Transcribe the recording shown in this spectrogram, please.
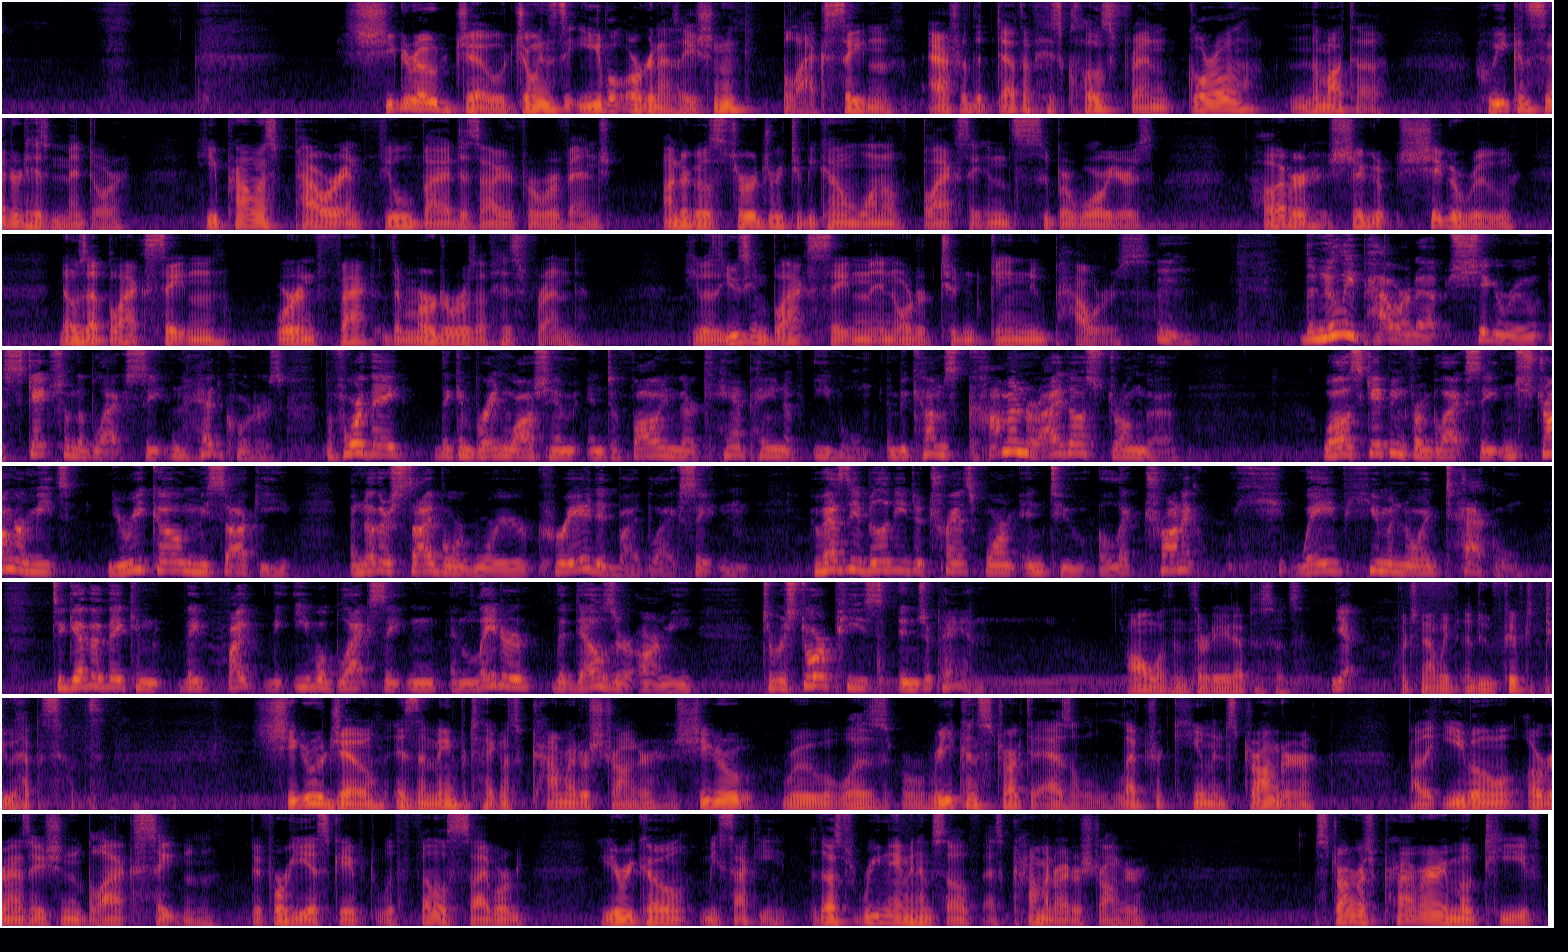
Shigeru Joe joins the evil organization Black Satan after the death of his close friend Goro Namata, who he considered his mentor. He promised power and fueled by a desire for revenge, undergoes surgery to become one of Black Satan's super warriors. However, Shig- Shigeru knows that Black Satan were in fact the murderers of his friend. He was using Black Satan in order to gain new powers. Hmm. The newly powered up Shigeru escapes from the Black Satan headquarters before they, they can brainwash him into following their campaign of evil and becomes Kamen Rider Stronger. While escaping from Black Satan, Stronger meets Yuriko Misaki, another cyborg warrior created by Black Satan, who has the ability to transform into electronic wave humanoid tackle. Together they can they fight the evil Black Satan and later the Delzer army to restore peace in Japan. all within 38 episodes, Yeah. which now we do 52 episodes. Shigeru Joe is the main protagonist of Kamen Rider Stronger. Shigeru was reconstructed as electric human Stronger by the evil organization Black Satan before he escaped with fellow cyborg Yuriko Misaki, thus renaming himself as Kamen Rider Stronger. Stronger's primary motif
